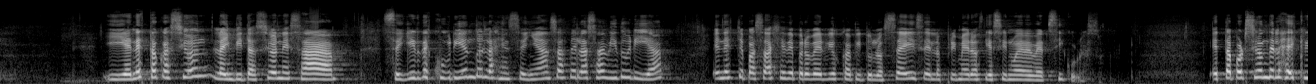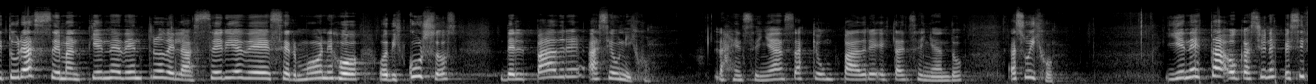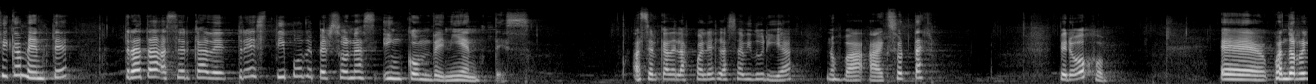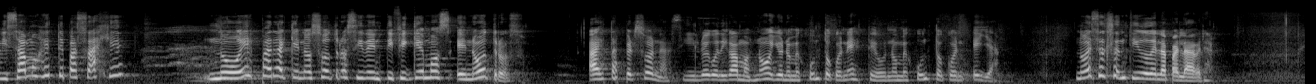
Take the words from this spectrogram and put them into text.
y en esta ocasión la invitación es a seguir descubriendo las enseñanzas de la sabiduría en este pasaje de Proverbios capítulo 6, en los primeros 19 versículos. Esta porción de las Escrituras se mantiene dentro de la serie de sermones o, o discursos del padre hacia un hijo, las enseñanzas que un padre está enseñando a su hijo. Y en esta ocasión específicamente trata acerca de tres tipos de personas inconvenientes, acerca de las cuales la sabiduría nos va a exhortar. Pero ojo, eh, cuando revisamos este pasaje, no es para que nosotros identifiquemos en otros a estas personas y luego digamos, no, yo no me junto con este o no me junto con ella. No es el sentido de la palabra.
